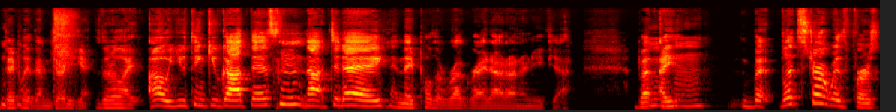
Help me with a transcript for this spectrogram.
They play them dirty games. They're like, "Oh, you think you got this? Hmm, Not today!" And they pull the rug right out underneath you. But I, Mhm. but let's start with first.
